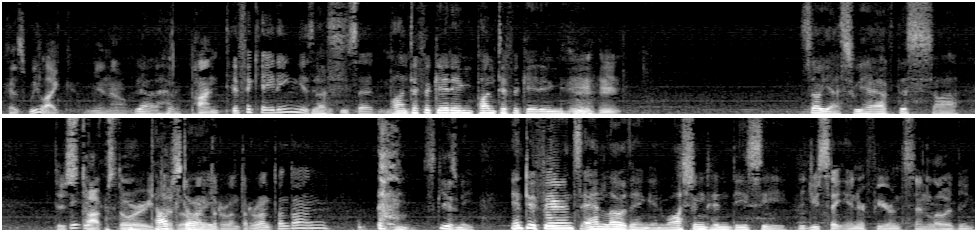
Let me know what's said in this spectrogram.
because we like, you know, Yeah. pontificating. Is that what you said? Pontificating, pontificating. hmm So, yes, we have this, uh, This top story. Top story. Excuse me, interference and loathing in Washington, D.C. Did you say interference and loathing?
